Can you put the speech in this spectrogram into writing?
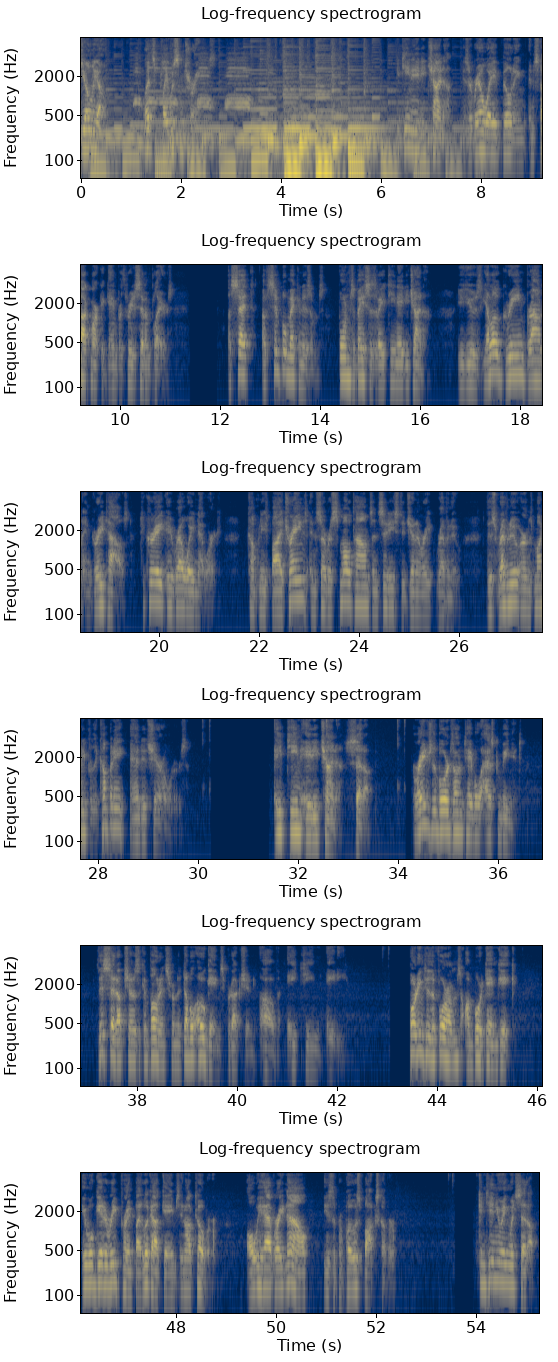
Leone. Let's play with some trains. 1880 China is a railway building and stock market game for 3 to 7 players. A set of simple mechanisms forms the basis of 1880 China. You use yellow, green, brown, and gray tiles to create a railway network. Companies buy trains and service small towns and cities to generate revenue. This revenue earns money for the company and its shareholders. 1880 China setup. Arrange the boards on the table as convenient. This setup shows the components from the Double O Games production of 1880. According to the forums on Board Game Geek, it will get a reprint by Lookout Games in October. All we have right now is the proposed box cover. Continuing with setup.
